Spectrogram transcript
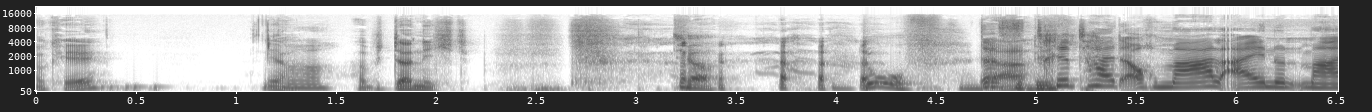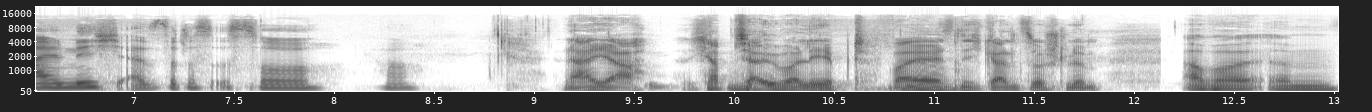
Okay. Ja, Oh. habe ich da nicht. Tja, doof. Das dich. tritt halt auch mal ein und mal nicht. Also, das ist so, ja. Naja, ich habe es ja überlebt, war ja Ja. jetzt nicht ganz so schlimm. Aber ähm,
